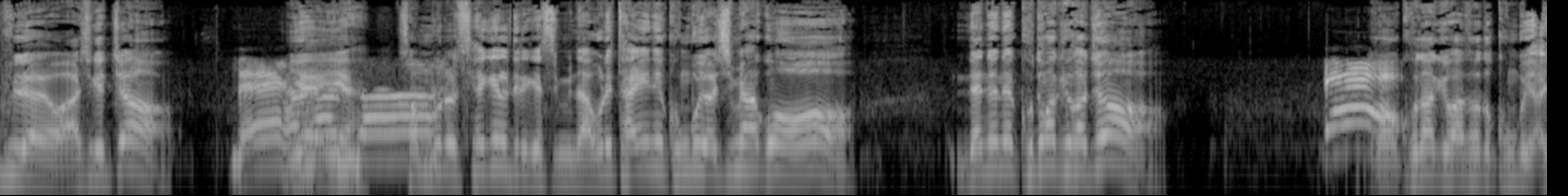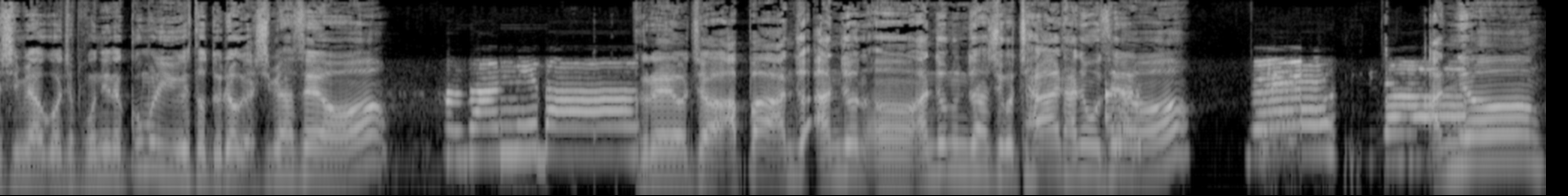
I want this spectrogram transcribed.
풀려요. 아시겠죠? 네, 예, 예. 감사합니다. 선물을 세 개를 드리겠습니다. 우리 다인이 공부 열심히 하고, 내년에 고등학교 가죠? 네. 어, 고등학교 와서도 공부 열심히 하고, 이제 본인의 꿈을 위해서 노력 열심히 하세요. 감사합니다. 그래요. 저, 아빠 안전, 안전, 어, 안전 운전 하시고 잘 다녀오세요. 네. 안녕.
